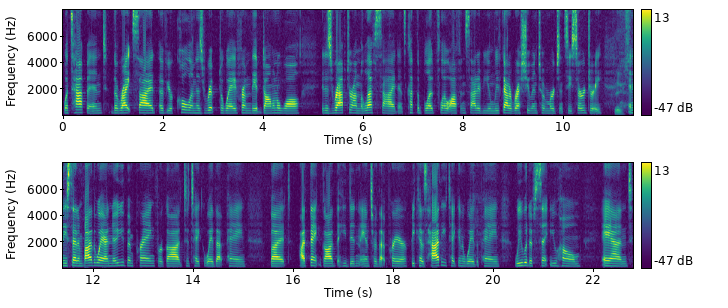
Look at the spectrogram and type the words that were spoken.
what's happened. The right side of your colon has ripped away from the abdominal wall. It is wrapped around the left side and it's cut the blood flow off inside of you, and we've got to rush you into emergency surgery. Jeez. And he said, And by the way, I know you've been praying for God to take away that pain, but I thank God that He didn't answer that prayer because had He taken away the pain, we would have sent you home and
